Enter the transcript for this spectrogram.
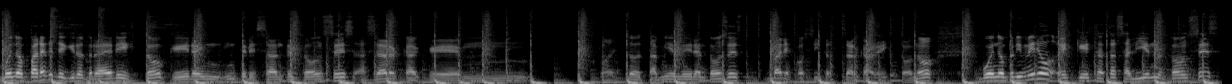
Bueno, ¿para qué te quiero traer esto? Que era interesante entonces acerca que... Mm, también era entonces varias cositas acerca de esto, ¿no? Bueno, primero es que esto está saliendo entonces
